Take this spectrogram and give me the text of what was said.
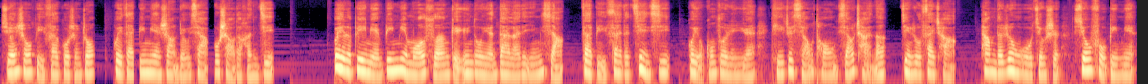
选手比赛过程中。会在冰面上留下不少的痕迹。为了避免冰面磨损给运动员带来的影响，在比赛的间隙会有工作人员提着小桶、小铲呢进入赛场，他们的任务就是修复冰面。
